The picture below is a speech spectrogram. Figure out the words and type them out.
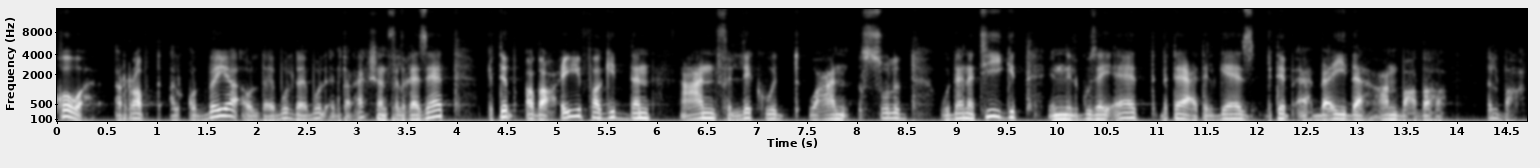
قوة الربط القطبية أو ال dipole dipole interaction في الغازات بتبقى ضعيفة جدا عن في ال liquid وعن ال solid وده نتيجة إن الجزيئات بتاعة الجاز بتبقى بعيدة عن بعضها البعض.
